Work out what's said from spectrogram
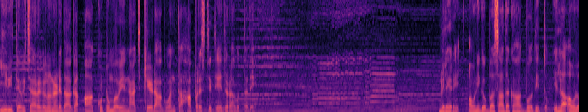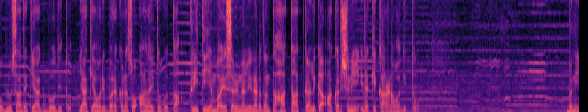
ಈ ರೀತಿಯ ವಿಚಾರಗಳು ನಡೆದಾಗ ಆ ಕುಟುಂಬವೇ ನಾಚಿಕೇಡಾಗುವಂತಹ ಪರಿಸ್ಥಿತಿ ಎದುರಾಗುತ್ತದೆ. ಗೆಳೆಯರಿ, ಅವನಿಗೊಬ್ಬ ಸಾಧಕ ಆಗ್ಬೋದಿತ್ತು. ಇಲ್ಲ, ಅವಳೊಬ್ಳು ಸಾಧಕಿ ಆಗ್ಬೋದಿತ್ತು. ಯಾಕೆ ಅವರಿಬ್ಬರ ಕನಸು ಆಳಾಯಿತು ಗೊತ್ತಾ? ಪ್ರೀತಿ ಎಂಬ ಹೆಸರಿನಲ್ಲಿ ನಡೆದಂತಹ ತಾತ್ಕಾಲಿಕ ಆಕರ್ಷಣೆ ಇದಕ್ಕೆ ಕಾರಣವಾಗಿತ್ತು. ಬನ್ನಿ,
